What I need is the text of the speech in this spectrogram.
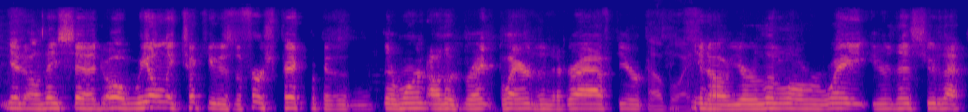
you know, they said, oh, we only took you as the first pick because there weren't other great players in the draft. You're, Oh boy. you know, you're a little overweight. You're this, you're that.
